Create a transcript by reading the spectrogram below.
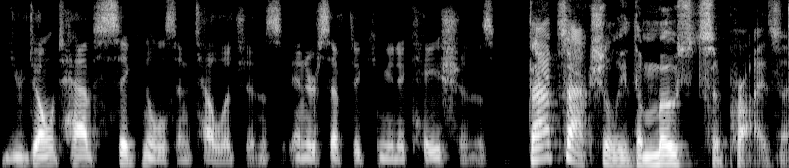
You don't have signals intelligence, intercepted communications. That's actually the most surprising.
